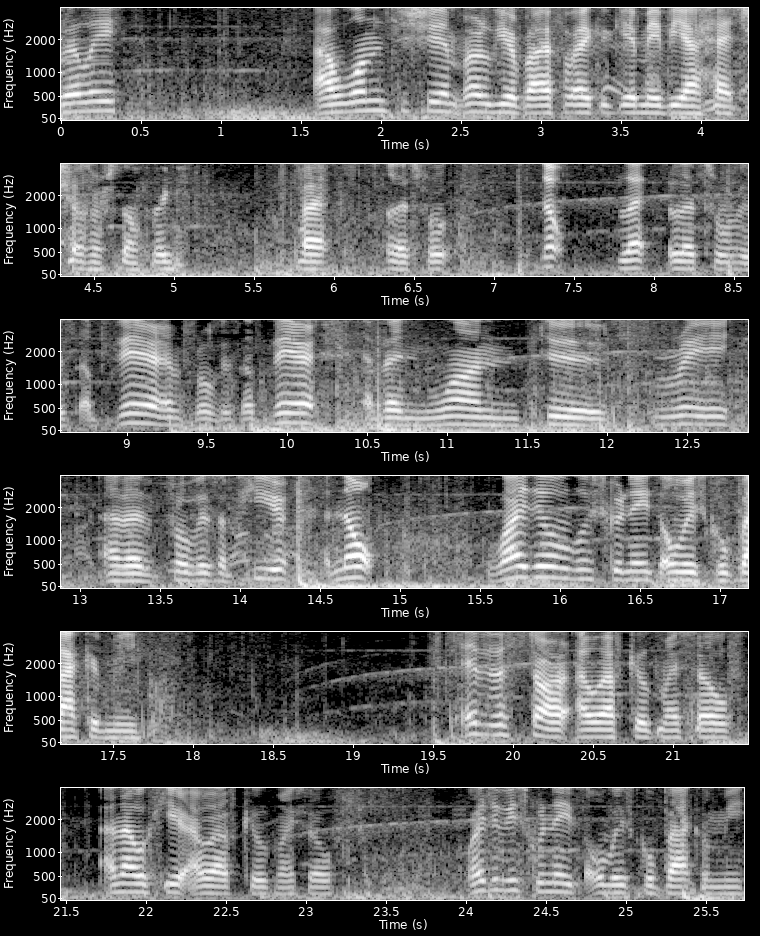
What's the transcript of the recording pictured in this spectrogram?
Really? I wanted to shoot him earlier, but I thought I could get maybe a headshot or something. But let's throw. No, let let's throw this up there and throw this up there, and then one, two, three, and then throw this up here. No, why do all those grenades always go back at me? If the start, I would have killed myself, and now here I would have killed myself. Why do these grenades always go back on me?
